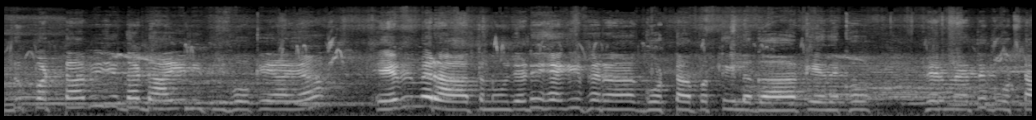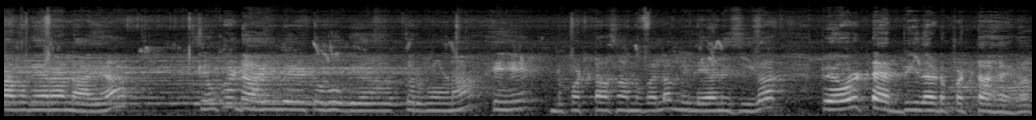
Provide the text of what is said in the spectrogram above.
ਦੁਪੱਟਾ ਵੀ ਜਿੱਦਾਂ ਡਾਈ ਨਹੀਂ ਤੀ ਹੋ ਕੇ ਆਇਆ, ਇਹ ਵੀ ਮੈਂ ਰਾਤ ਨੂੰ ਜਿਹੜੀ ਹੈਗੀ ਫਿਰ ਗੋਟਾ ਪੱਤੀ ਲਗਾ ਕੇ ਦੇਖੋ, ਫਿਰ ਮੈਂ ਤੇ ਗੋਟਾ ਵਗੈਰਾ ਲਾਇਆ। ਕਿਉਂਕਿ ਡਾਈ ਲੇਟ ਹੋ ਗਿਆ ਕਰਵਾਉਣਾ, ਇਹ ਦੁਪੱਟਾ ਸਾਨੂੰ ਪਹਿਲਾਂ ਮਿਲਿਆ ਨਹੀਂ ਸੀਗਾ। ਪਿਓਰ ਟੈਬੀ ਦਾ ਦੁਪੱਟਾ ਹੈਗਾ।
